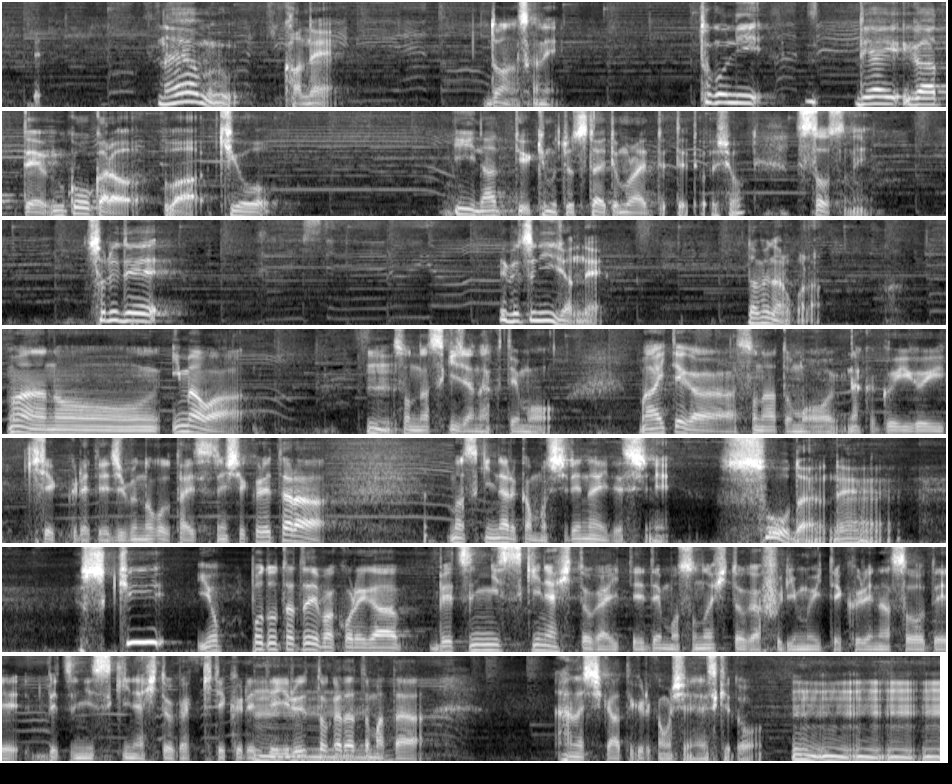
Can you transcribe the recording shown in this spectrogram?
悩むかね？どうなんですかね？そこに出会いがあって向こうからは気をいいなっていう気持ちを伝えてもらえててってことでしょ？そうですね。それでえ別にいいじゃんね。ダメなのかな？まああのー今はうん。そんな好きじゃなくても、まあ、相手がその後もなんかグイグイ来てくれて自分のこと大切にしてくれたら、まあ、好きになるかもしれないですしね。そうだよね。好きよっぽど例えばこれが別に好きな人がいてでもその人が振り向いてくれなそうで別に好きな人が来てくれているとかだとまた話変わってくるかもしれないですけどうんうんうんう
